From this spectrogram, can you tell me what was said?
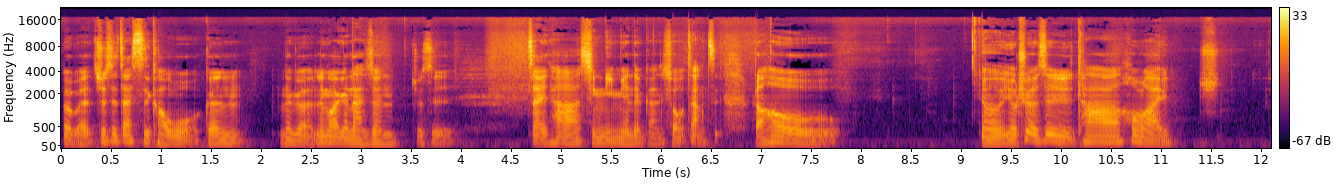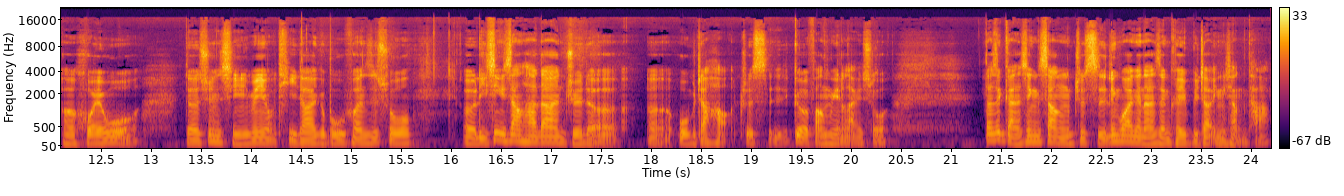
呃，不，就是在思考我跟那个另外一个男生，就是在她心里面的感受这样子。然后，呃，有趣的是，她后来呃回我。的讯息里面有提到一个部分是说，呃，理性上他当然觉得，呃，我比较好，就是各方面来说，但是感性上就是另外一个男生可以比较影响他，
